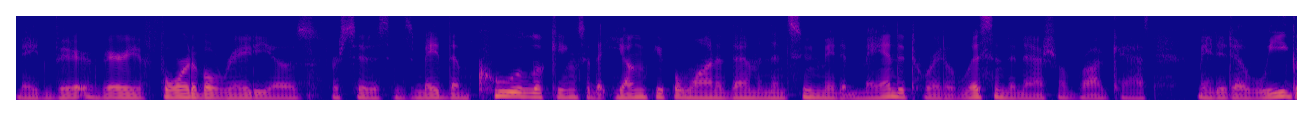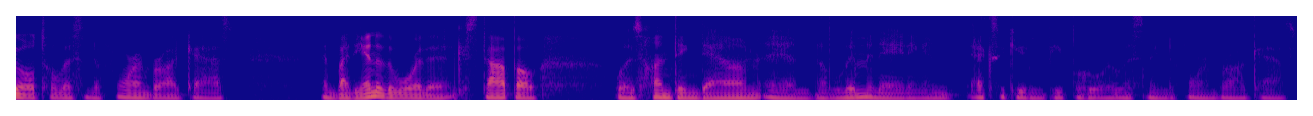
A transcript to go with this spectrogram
made very, very affordable radios for citizens, made them cool looking so that young people wanted them, and then soon made it mandatory to listen to national broadcasts, made it illegal to listen to foreign broadcasts. And by the end of the war, the Gestapo was hunting down and eliminating and executing people who were listening to foreign broadcasts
